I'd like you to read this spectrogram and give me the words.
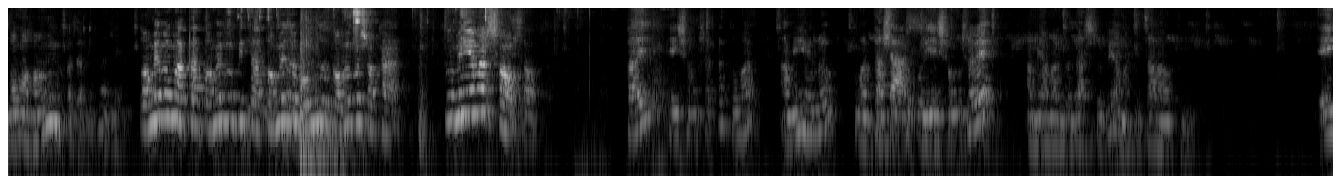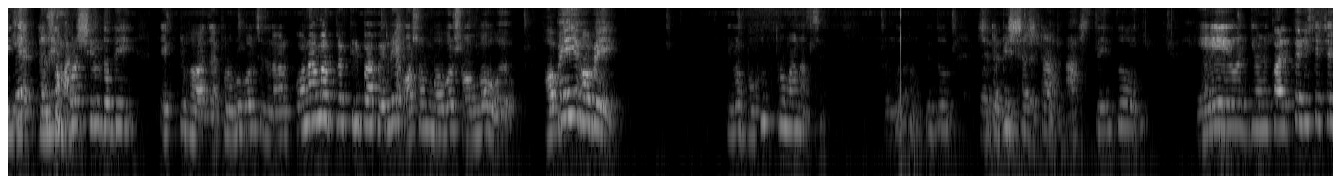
মমহং ভজামি। তমেব মাতা তমেব পিতা তমেব বন্ধু তমেব সখা তুমি আমার সব। সব তাই এই সংসারটা তোমার আমি হলো তোমার দাসত্ব করি এই সংসারে আমি আমার দাস রূপে আমাকে চালাও তুমি। এই যে একটা নির্ভরশীল যদি একটু হওয়া যায় প্রভু বলছেন আমার কোনা মাত্র কৃপা হইলে অসম্ভব সম্ভব হবেই হবে। এগুলো বহুত প্রমাণ আছে। কিন্তু সেটা বিশ্বাসটা আসতেই তো হে অর্জুন কল্পের শেষে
